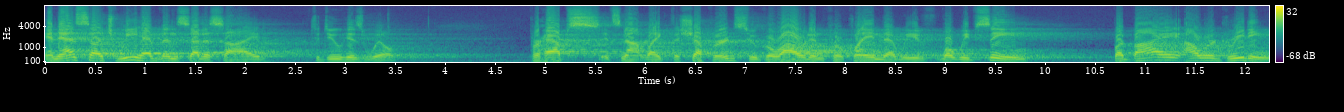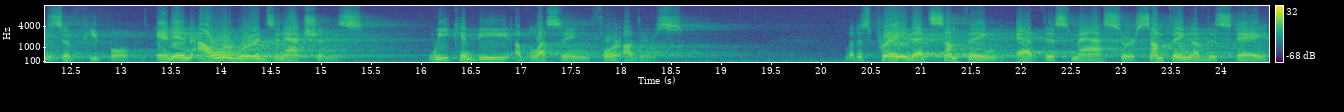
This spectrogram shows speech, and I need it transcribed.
And as such, we have been set aside to do His will. Perhaps it's not like the shepherds who go out and proclaim that we've, what we've seen, but by our greetings of people and in our words and actions, we can be a blessing for others. Let us pray that something at this Mass or something of this day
